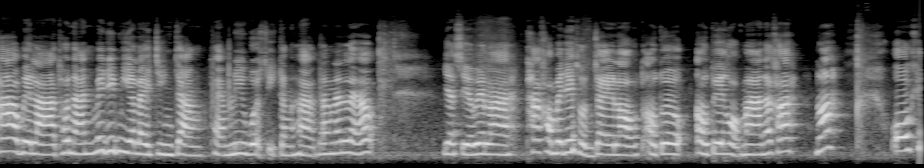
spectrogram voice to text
ค่าเวลาเท่านั้นไม่ได้มีอะไรจริงจัง แถมรีเวิร์สอีกต่างหาก ดังนั้นแล้ว อย่าเสียเวลา ถ้าเขาไม่ได้สนใจเรา เอาตัว เอาตัวเองออกมานะคะ เนาะโอเค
